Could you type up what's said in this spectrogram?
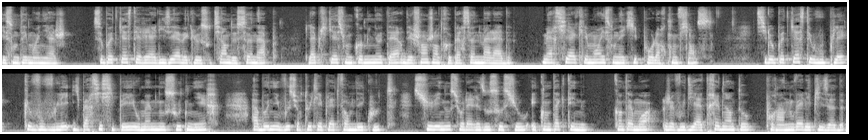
et son témoignage. Ce podcast est réalisé avec le soutien de SunApp, l'application communautaire d'échange entre personnes malades. Merci à Clément et son équipe pour leur confiance. Si le podcast vous plaît, que vous voulez y participer ou même nous soutenir, abonnez-vous sur toutes les plateformes d'écoute, suivez-nous sur les réseaux sociaux et contactez-nous. Quant à moi, je vous dis à très bientôt pour un nouvel épisode.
